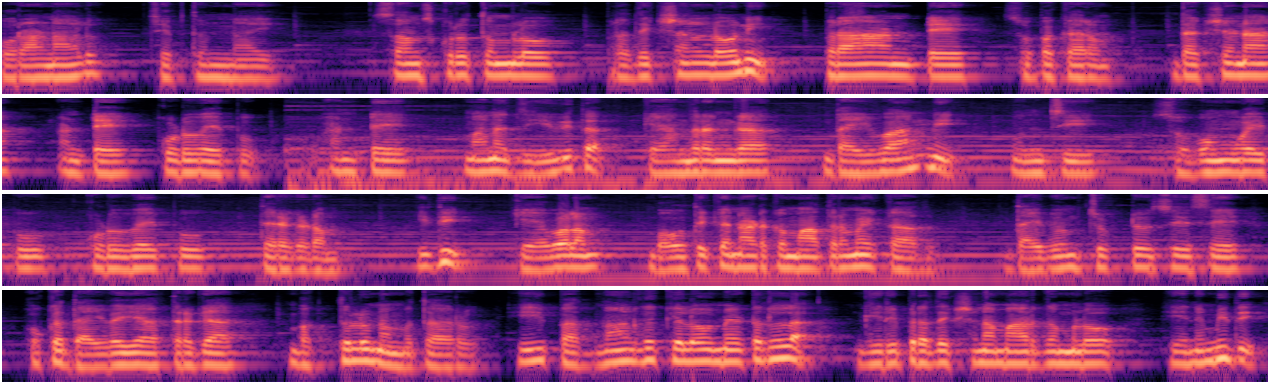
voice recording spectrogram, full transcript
పురాణాలు చెప్తున్నాయి. సంస్కృతంలో ప్రదక్షిణలోని ప్రా అంటే శుభకరం. దక్షిణ అంటే కుడివైపు. అంటే మన జీవిత కేంద్రంగా దైవాన్ని ఉంచి శుభం వైపు కుడివైపు తిరగడం. ఇది కేవలం భౌతిక నడక మాత్రమే కాదు దైవం చుట్టూ చేసే ఒక దైవయాత్రగా భక్తులు నమ్ముతారు. ఈ పద్నాలుగు కిలోమీటర్ల గిరి ప్రదక్షిణ మార్గంలో ఎనిమిది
